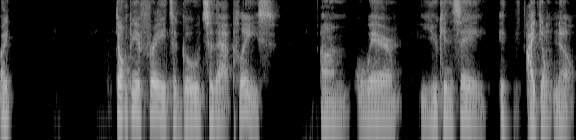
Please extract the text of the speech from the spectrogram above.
Like, don't be afraid to go to that place um, where you can say, it, I don't know.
